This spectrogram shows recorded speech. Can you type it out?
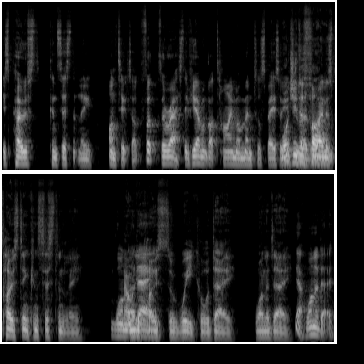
is post consistently on TikTok. Fuck the rest. If you haven't got time or mental space, or what do you define as posting consistently? one How a many day? posts a week or day? One a day. Yeah, one a day.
